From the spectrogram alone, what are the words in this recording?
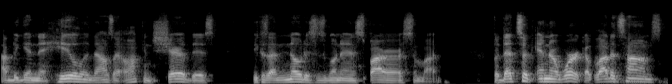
I began to heal. And I was like, oh, I can share this because I know this is going to inspire somebody. But that took inner work. A lot of times,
